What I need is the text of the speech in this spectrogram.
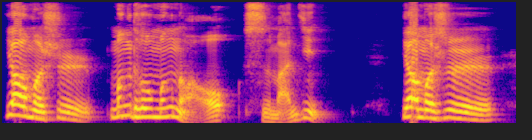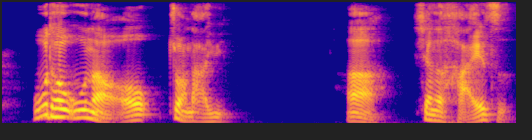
要么是蒙头蒙脑使蛮劲，要么是无头无脑撞大运。啊，像个孩子，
